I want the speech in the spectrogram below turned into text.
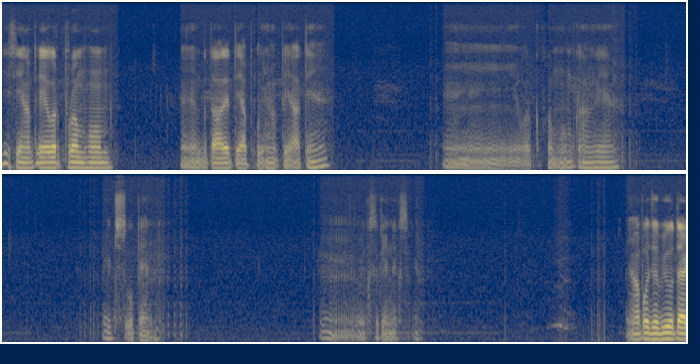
जैसे यहाँ पे वर्क फ्रॉम होम बता देते आपको, यहाँ पे आते हैं। वर्क फ्रॉम होम कहाँ गया? इट्स ओपन एक सेकेंड एक सेकेंड यहाँ पर जो भी होता है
